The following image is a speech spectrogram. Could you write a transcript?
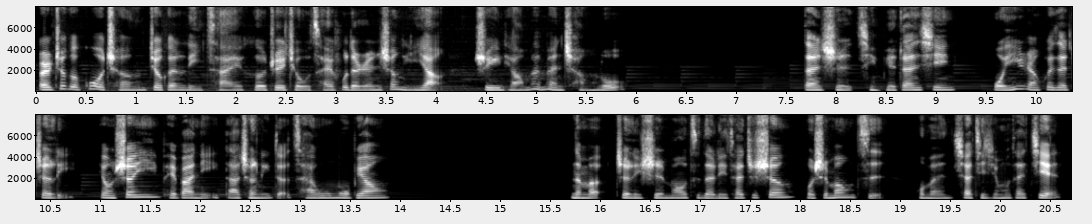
而这个过程就跟理财和追求财富的人生一样，是一条漫漫长路。但是请别担心，我依然会在这里用声音陪伴你，达成你的财务目标。那么这里是猫子的理财之声，我是猫子。我们下期节目再见。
